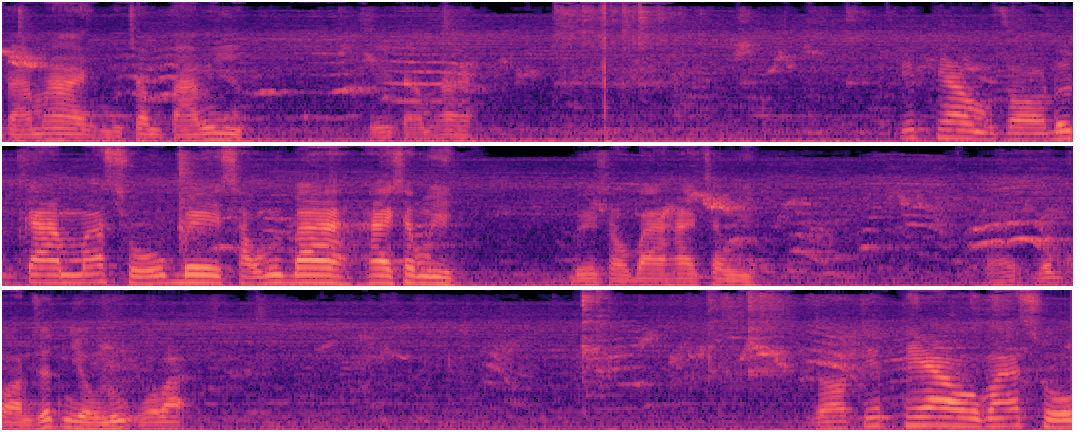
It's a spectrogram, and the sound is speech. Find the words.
B82 180 000 B82. Tiếp theo một giò đơn cam mã số B63 200 000 B63 200 000 Đấy, vẫn còn rất nhiều nụ các bạn. Giò tiếp theo mã số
